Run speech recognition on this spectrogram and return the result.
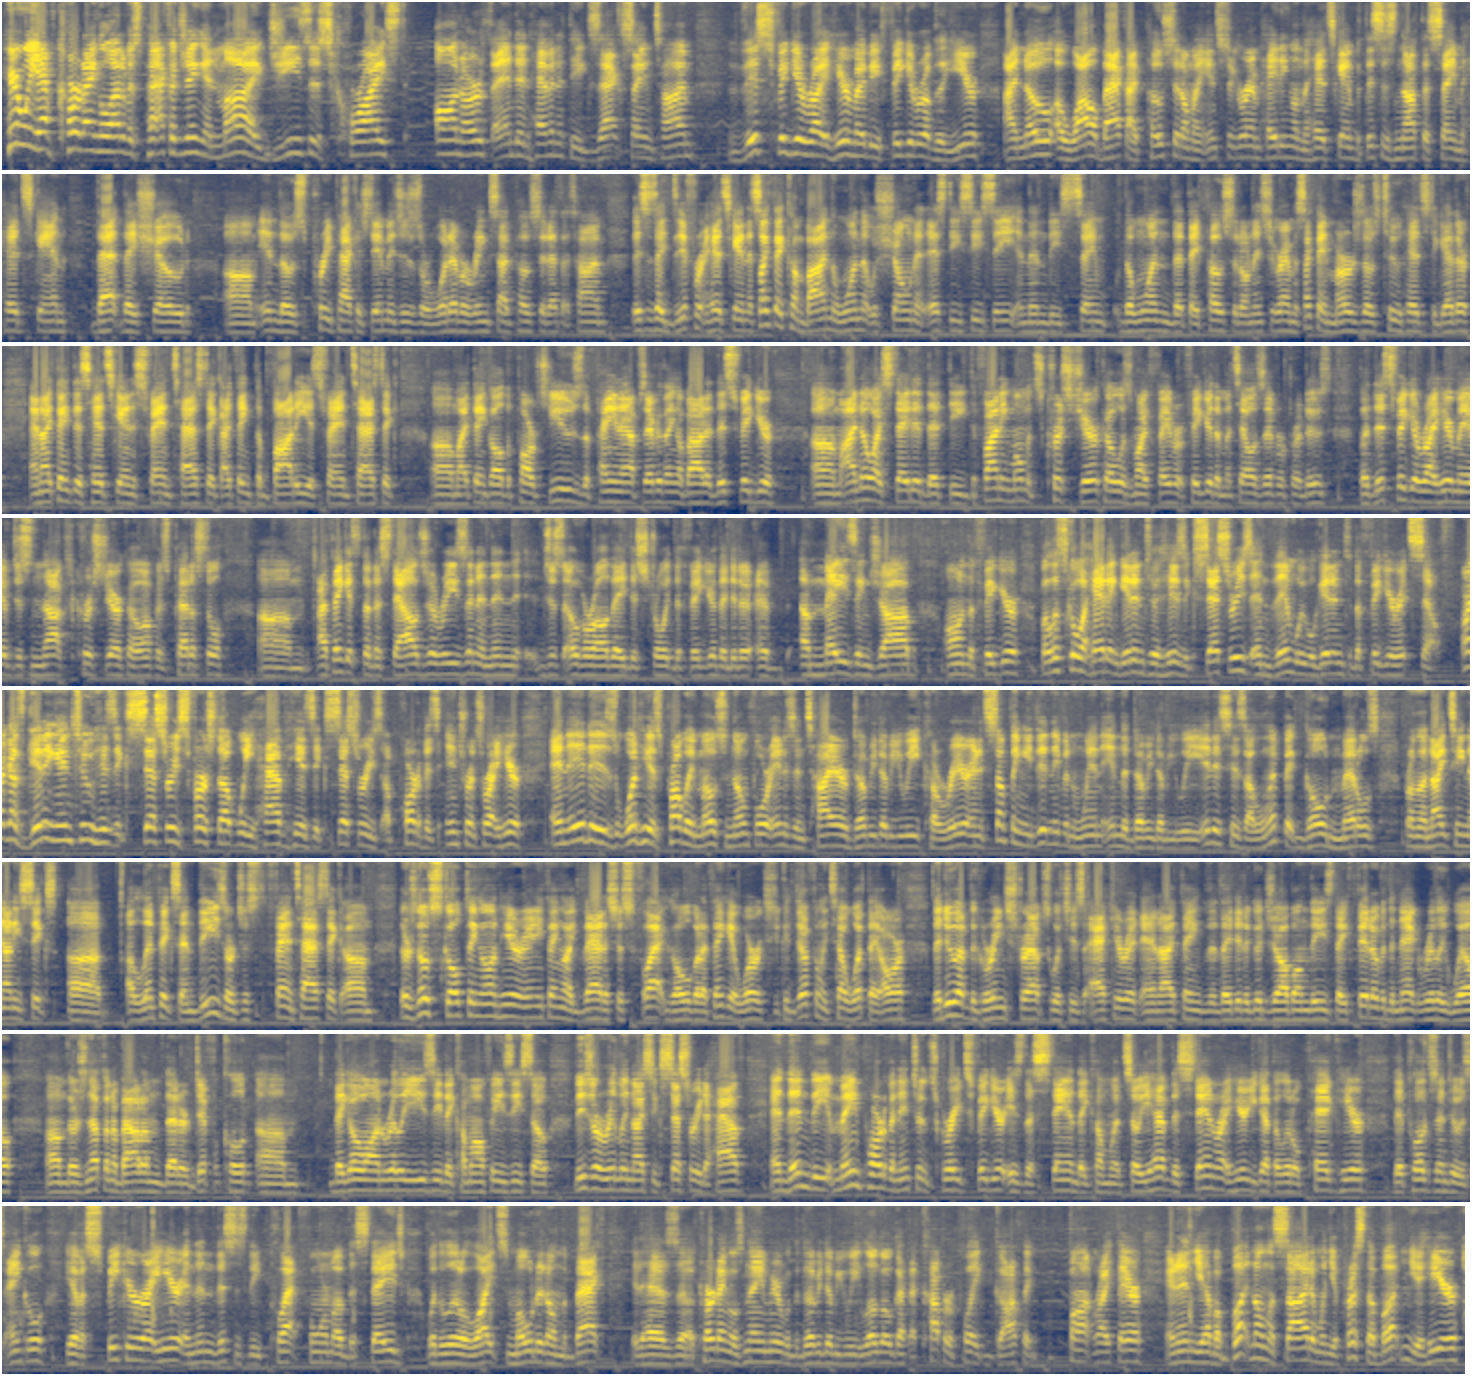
Here we have Kurt Angle out of his packaging, and my Jesus Christ on earth and in heaven at the exact same time. This figure right here may be figure of the year. I know a while back I posted on my Instagram hating on the head scan, but this is not the same head scan that they showed um, in those pre-packaged images or whatever Ringside posted at the time. This is a different head scan. It's like they combined the one that was shown at SDCC and then the same the one that they posted on Instagram. It's like they merged those two heads together, and I think this head scan is fantastic. I think the body is fantastic. Um, I think all the parts used, the paint apps, everything about it. This figure um, I know I stated that the defining moments Chris Jericho was my favorite figure that Mattel has ever produced, but this figure right here may have just knocked Chris Jericho off his pedestal. Um, I think it's the nostalgia reason, and then just overall they destroyed the figure. They did an amazing job on the figure. But let's go ahead and get into his accessories, and then we will get into the figure itself. Alright guys, getting into his accessories. First up, we have his accessories, a part of his entrance right here, and it is what he is probably most known for in his entire WWE career, and it's something he didn't even win in the WWE. It is his Olympic gold medals from the 1996 uh, Olympics, and these are just fantastic. Um, there's no sculpting on here or anything like that. It's just flat gold, but I think it works. You can definitely tell what they are. They do have the green straps, which is accurate, and I think that they did a good job on these. They fit over the neck really well. Um, there's nothing about them that are difficult. Um, they go on really easy. They come off easy. So these are a really nice accessory to have. And then the main part of an Entrance Greats figure is the stand they come with. So you have this stand right here. You got the little peg here that plugs into his ankle. You have a speaker right here. And then this is the platform of the stage with the little lights molded on the back. It has uh, Kurt Angle's name here with the WWE logo. Got the Copperplate Gothic font right there. And then you have a button on the side. And when you press the button, you hear...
